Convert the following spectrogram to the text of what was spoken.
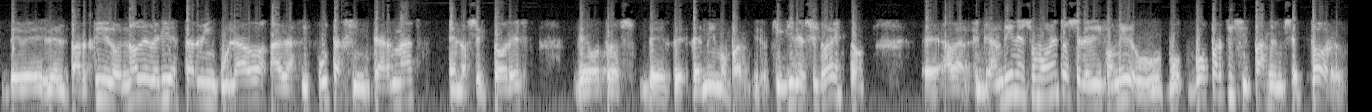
del partido no debería estar vinculado a las disputas internas en los sectores de otros del mismo partido. ¿Qué quiere decir esto? Eh, a ver, Gandini en su momento se le dijo, mire, vos participás de un sector,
